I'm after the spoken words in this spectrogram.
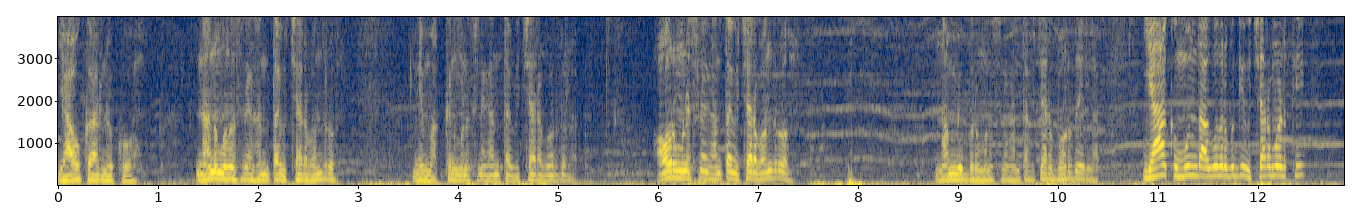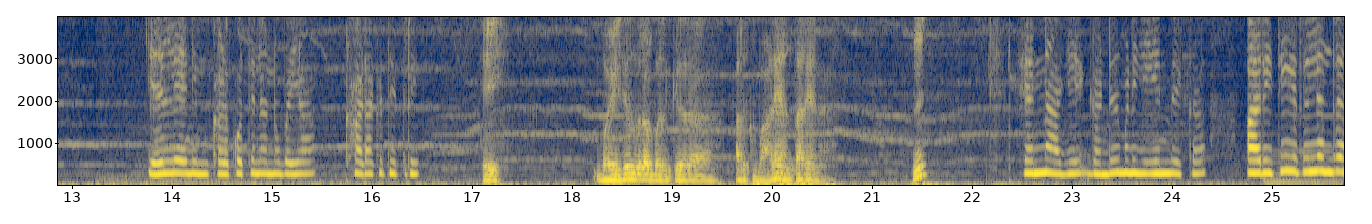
ಯಾವ ಕಾರಣಕ್ಕೂ ನನ್ನ ಮನಸ್ಸಿನಾಗ ಅಂಥ ವಿಚಾರ ಬಂದರು ನಿಮ್ಮ ಅಕ್ಕನ ಮನಸ್ಸಿನಾಗ ಅಂಥ ವಿಚಾರ ಬರೋದಿಲ್ಲ. ಅವ್ರ ಮನಸ್ಸಿನಾಗ ಅಂಥ ವಿಚಾರ ಬಂದರು ನಮ್ಮಿಬ್ಬರ ಮನಸ್ಸಿನಾಗ ಅಂಥ ವಿಚಾರ ಬರೋದೇ ಇಲ್ಲ. ಯಾಕೆ ಮುಂದೆ ಆಗೋದ್ರ ಬಗ್ಗೆ ವಿಚಾರ ಮಾಡ್ತಿ? ಎಲ್ಲೇ ನಿಮ್ಮ ಕಳ್ಕೊತೇನೆ ಅನ್ನೋ ಭಯ ಕಾಡಾಕತ್ತೈತ್ರಿ ಏಯ್ ಬೈದಂದ್ರೆ ಬದುಕಿದ್ರೆ ಅದಕ್ಕೆ ಬಾಳೆ ಅಂತಾರೇನ? ಹ್ಞೂ ಹೆಣ್ಣಾಗಿ ಗಂಡನ ಮನೆಗೆ ಏನು ಬೇಕಾ? ಆ ರೀತಿ ಇರಲಿಲ್ಲ ಅಂದ್ರೆ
